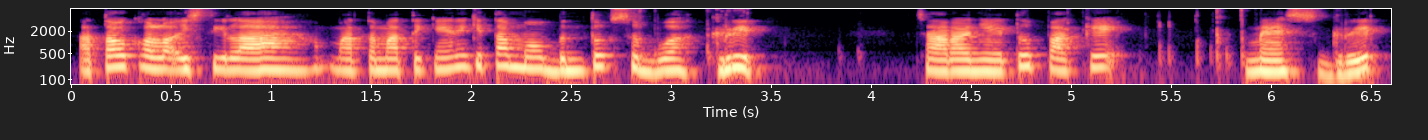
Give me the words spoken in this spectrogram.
Atau kalau istilah matematiknya ini kita mau bentuk sebuah grid. Caranya itu pakai mesh grid.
